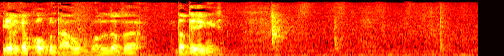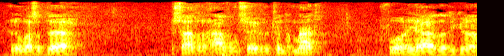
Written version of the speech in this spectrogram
eerlijk en open daarover worden, dat, uh, dat deed ik niet. En toen was het uh, zaterdagavond 27 maart vorig jaar dat ik uh,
